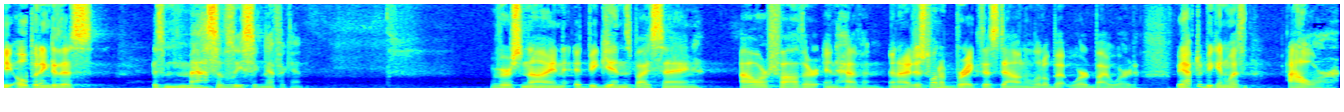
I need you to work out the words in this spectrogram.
The opening to this is massively significant. Verse 9, it begins by saying, our Father in heaven. And I just want to break this down a little bit word by word. We have to begin with our.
